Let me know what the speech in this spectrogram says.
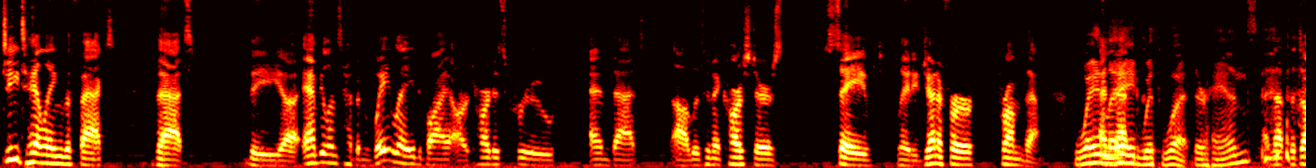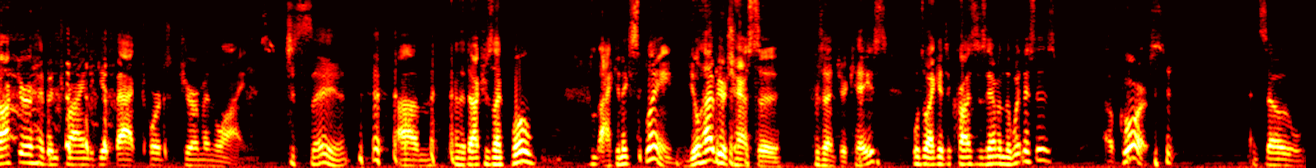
detailing the fact that the uh, ambulance had been waylaid by our TARDIS crew and that uh, Lieutenant Carstairs saved Lady Jennifer from them. Waylaid that- with what? Their hands? And that the doctor had been trying to get back towards German lines. Just saying. Um, and the doctor's like, well, I can explain. You'll have your chance to present your case. Well, do I get to cross examine the witnesses? Of course. and so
